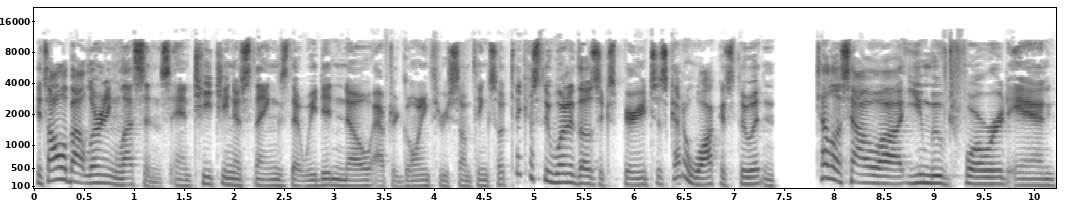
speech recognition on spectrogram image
it's all about learning lessons and teaching us things that we didn't know after going through something. So take us through one of those experiences, kind of walk us through it and tell us how uh, you moved forward and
